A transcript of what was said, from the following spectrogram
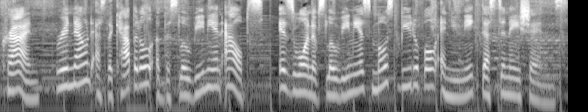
Kranj, renowned as the capital of the Slovenian Alps, is one of Slovenia's most beautiful and unique destinations.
